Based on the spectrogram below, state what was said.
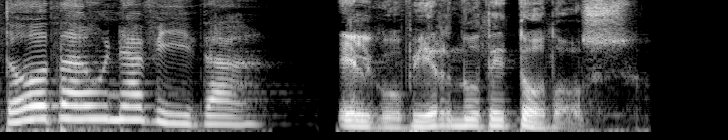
Toda una vida. El gobierno de todos.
